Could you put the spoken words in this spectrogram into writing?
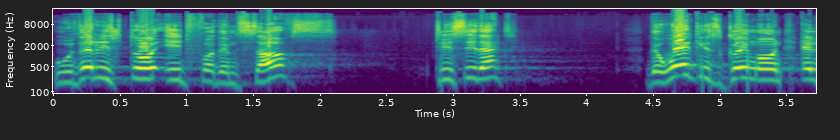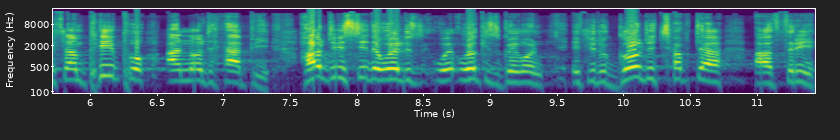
Will they restore it for themselves? Do you see that? The work is going on, and some people are not happy. How do you see the work is going on? If you go to chapter uh, 3,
